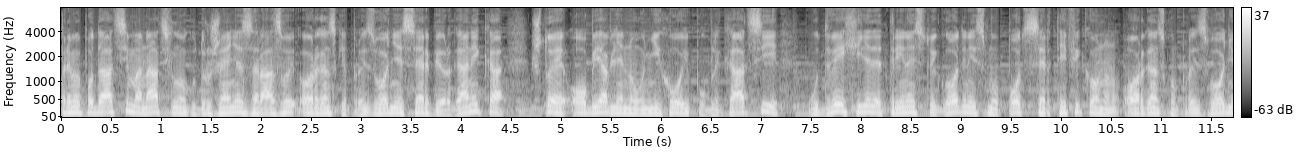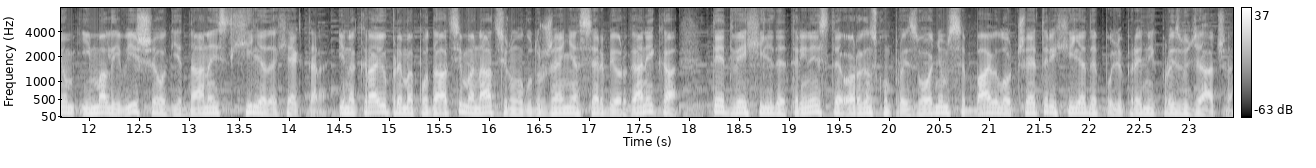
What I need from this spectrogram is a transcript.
Prema podacima Nacionalnog udruženja za razvoj organske proizvodnje Serbije Organika, što je objavljeno u njihovoj publikaciji, u 2013. godini smo pod sertifikovanom organskom proizvodnjom imali više od 11.000 hektara. I na kraju, prema podacima Nacionalnog udruženja Serbije Organika, te 2013. organskom proizvodnjom se bavilo 4.000 poljoprednih proizvođača.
